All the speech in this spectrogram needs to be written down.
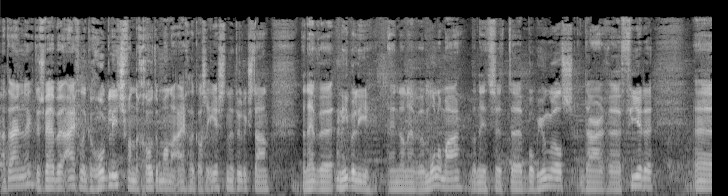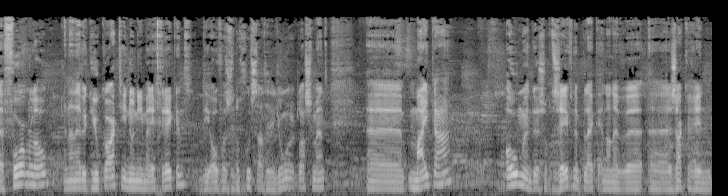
Uiteindelijk. Dus we hebben eigenlijk Roglic van de grote mannen eigenlijk als eerste natuurlijk staan. Dan hebben we Nibali en dan hebben we Mollema. Dan is het Bob Jungels, daar vierde. Eh Formelo. En dan heb ik Ucarty nog niet meegerekend. Die overigens nog goed staat in het jongerenklassement. Eh Maika. Omen dus op de zevende plek. En dan hebben we eh Zakkerin,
